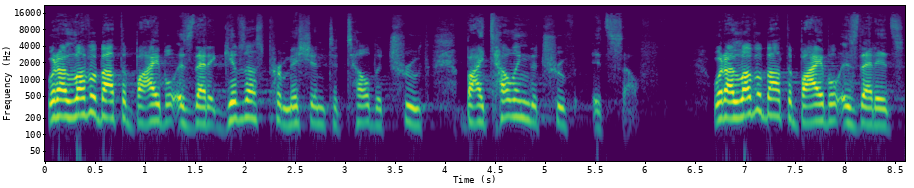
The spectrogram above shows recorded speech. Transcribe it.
What I love about the Bible is that it gives us permission to tell the truth by telling the truth itself. What I love about the Bible is that it's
